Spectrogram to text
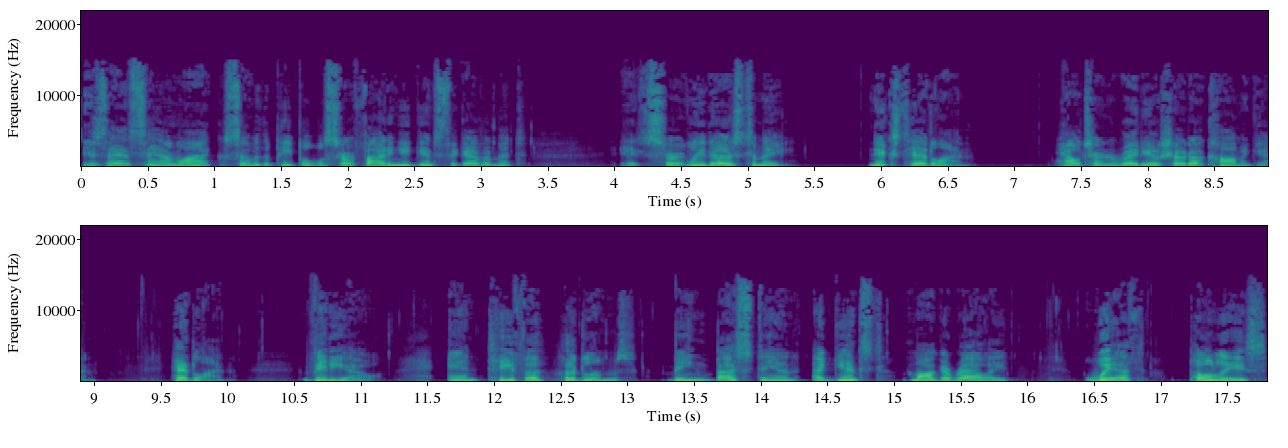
Does that sound like some of the people will start fighting against the government? It certainly does to me. Next headline HalTurnerRadioShow.com again. Headline Video Antifa hoodlums being bussed in against MAGA rally with police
